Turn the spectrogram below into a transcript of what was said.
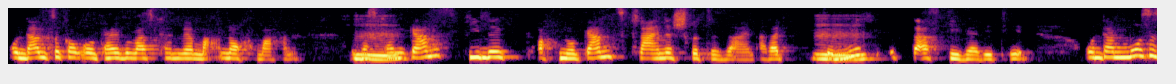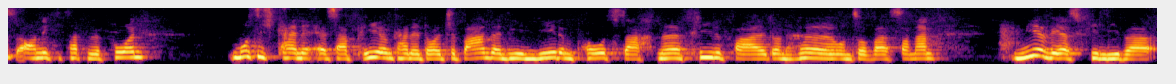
und dann zu gucken, okay, was können wir noch machen? Und das mhm. können ganz viele, auch nur ganz kleine Schritte sein. Aber für mhm. mich ist das Diversität. Und dann muss es auch nicht, das hatten wir vorhin, muss ich keine SAP und keine Deutsche Bahn sein, die in jedem Post sagt, ne, Vielfalt und und sowas, sondern mir wäre es viel lieber,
